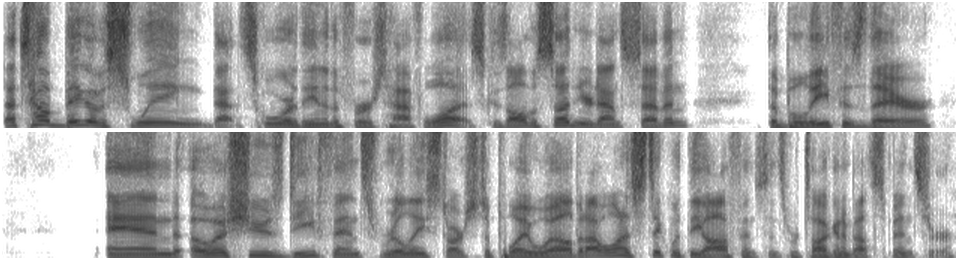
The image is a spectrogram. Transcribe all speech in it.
That's how big of a swing that score at the end of the first half was. Because all of a sudden you're down seven. The belief is there. And OSU's defense really starts to play well. But I want to stick with the offense since we're talking about Spencer.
